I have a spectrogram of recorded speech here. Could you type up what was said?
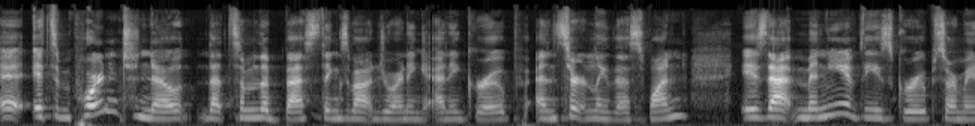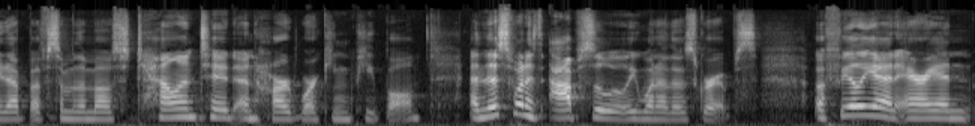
it's important to note that some of the best things about joining any group, and certainly this one, is that many of these groups are made up of some of the most talented and hardworking people. And this one is absolutely one of those groups. Ophelia and Arian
